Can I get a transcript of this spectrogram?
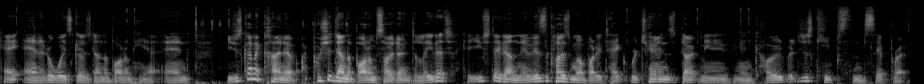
Okay, and it always goes down the bottom here. And you're just gonna kind of, I push it down the bottom so I don't delete it. Okay, you stay down there. There's the closing my body tag. Returns don't mean anything in code, but it just keeps them separate.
